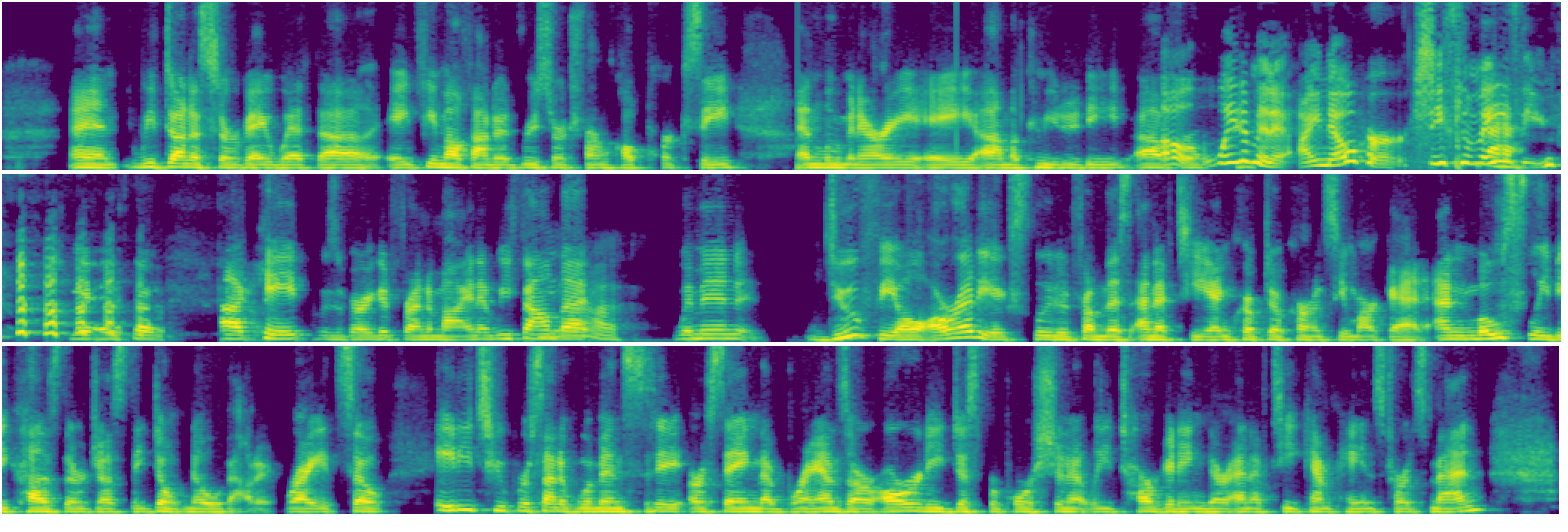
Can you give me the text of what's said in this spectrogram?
And we've done a survey with uh, a female founded research firm called Perksy and Luminary, a, um, a community. Uh, oh, for- wait a minute. I know her. She's amazing. yeah. So, uh, Kate, who's a very good friend of mine, and we found yeah. that women do feel already excluded from this NFT and cryptocurrency market, and mostly because they're just, they don't know about it. Right. So, 82% of women say, are saying that brands are already disproportionately targeting their NFT campaigns towards men.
